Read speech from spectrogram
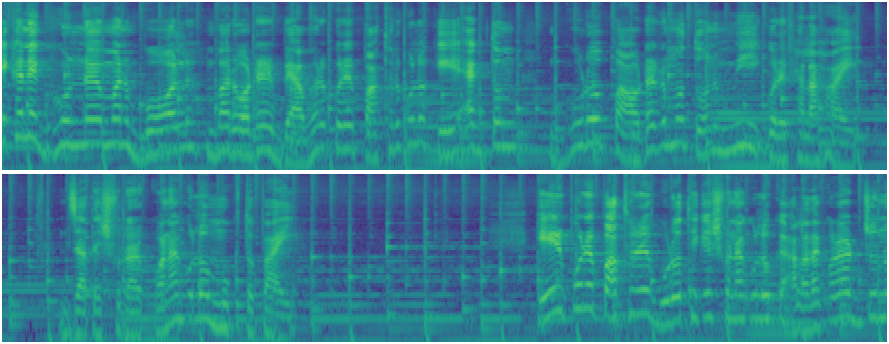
এখানে ঘূর্ণায়মান বল বা রডের ব্যবহার করে পাথরগুলোকে একদম গুঁড়ো পাউডারের মতন মিহি করে ফেলা হয়, যাতে সোনার কণাগুলো মুক্ত পায়। এরপরে পাথরের গুঁড়ো থেকে সোনাগুলোকে আলাদা করার জন্য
